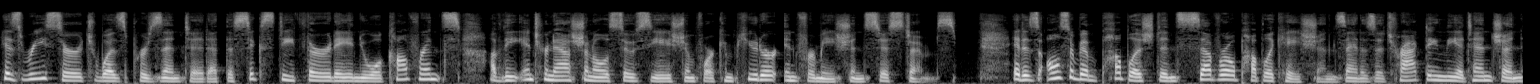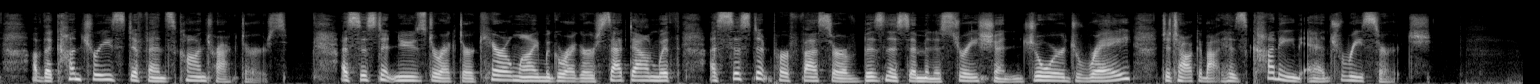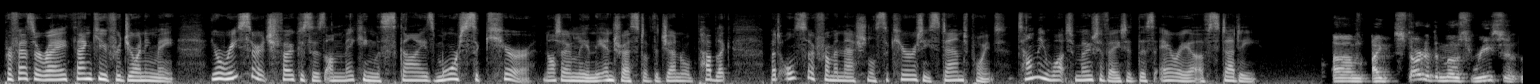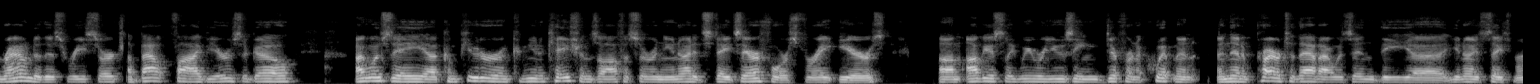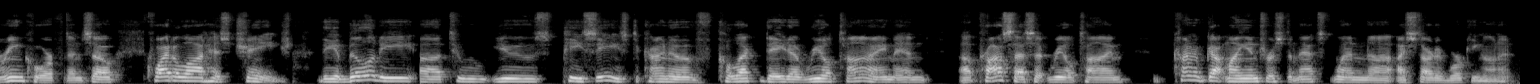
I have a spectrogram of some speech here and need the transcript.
His research was presented at the 63rd annual conference of the International Association for Computer Information Systems. It has also been published in several publications and is attracting the attention of the country's defense contractors. Assistant News Director Caroline MacGregor sat down with Assistant Professor of Business Administration George Ray to talk about his cutting edge research. Professor Ray, thank you for joining me. Your research focuses on making the skies more secure, not only in the interest of the general public, but also from a national security standpoint. Tell me what motivated this area of study. Um, I started the most recent round of this research about five years ago. I was a, a, uh, computer and communications officer in the United States Air Force for eight years. Um, obviously, we were using different equipment. And then prior to that, I was in the uh, United States Marine Corps. And so quite a lot has changed. The ability uh, to use PCs to kind of collect data real time and uh, process it real time kind of got my interest, and that's when uh, I started working on it.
